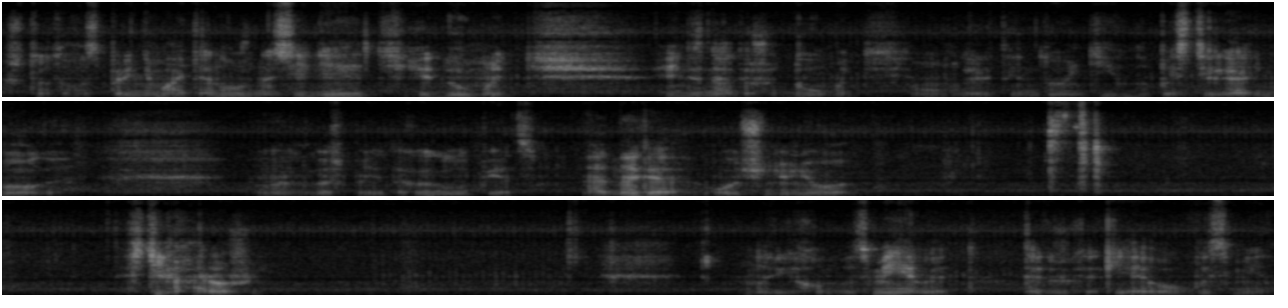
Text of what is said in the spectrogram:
что-то воспринимать, а нужно сидеть и думать я не знаю даже думать, он говорит, интуитивно постигать Бога. Ой, Господи, такой глупец. Однако очень у него стиль хороший. Многих он высмеивает, так же, как я его высмеял.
